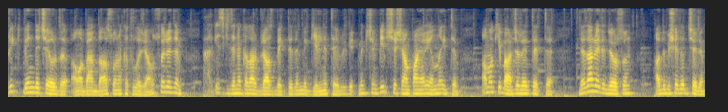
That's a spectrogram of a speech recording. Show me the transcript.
Rick beni de çağırdı ama ben daha sonra katılacağımı söyledim. Herkes gidene kadar biraz bekledim ve gelini tebrik etmek için bir şişe şampanyayla yanına gittim. Ama kibarca reddetti. Neden reddediyorsun? Hadi bir şeyler içelim.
